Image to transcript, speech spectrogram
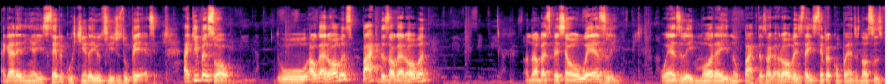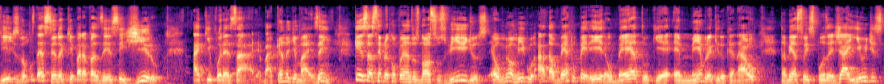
a galerinha aí sempre curtindo aí os vídeos do PS. Aqui, pessoal, o Algarobas, Parque das Algarobas. Mandar um abraço especial ao Wesley. Wesley mora aí no Parque das Algarobas, está aí sempre acompanhando os nossos vídeos. Vamos descendo aqui para fazer esse giro aqui por essa área. Bacana demais, hein? Quem está sempre acompanhando os nossos vídeos é o meu amigo Adalberto Pereira, o Beto, que é, é membro aqui do canal, também a sua esposa Jaildes,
